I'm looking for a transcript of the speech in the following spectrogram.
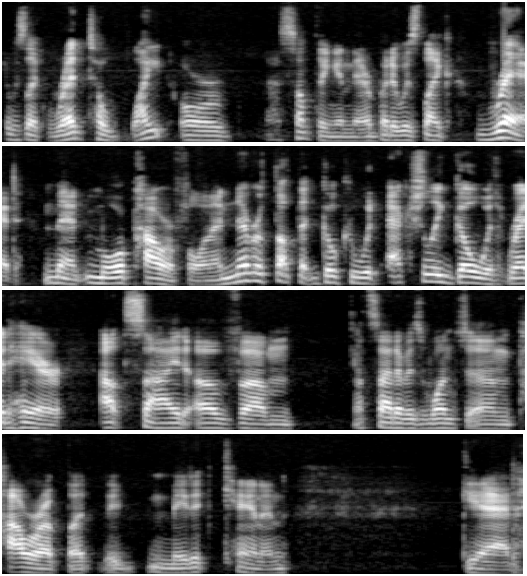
it was like red to white or something in there, but it was like red meant more powerful, and I never thought that Goku would actually go with red hair outside of um, outside of his one um, power up, but they made it canon. God.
